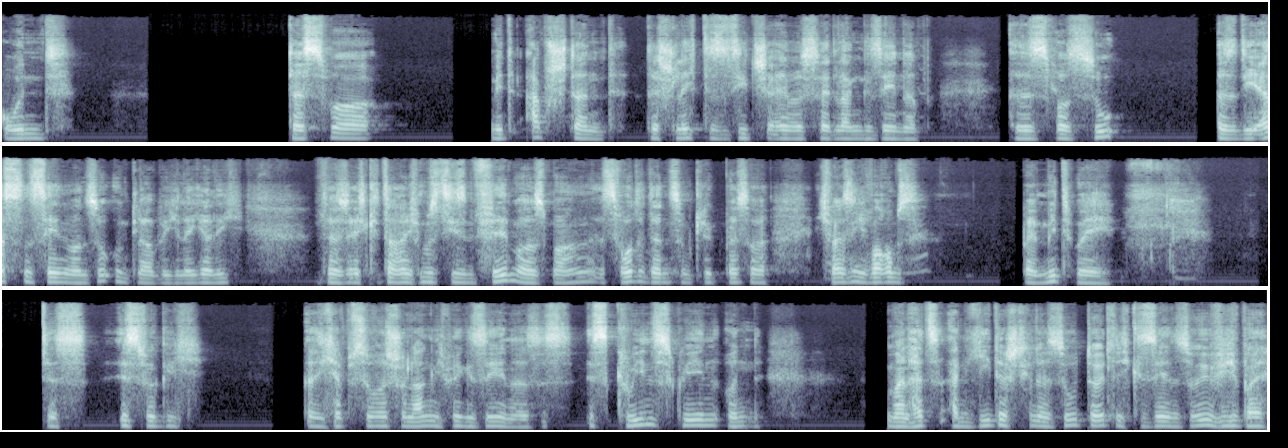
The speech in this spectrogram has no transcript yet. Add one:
Und das war mit Abstand das schlechteste CGI, was ich seit langem gesehen habe. Also es war so, also die ersten Szenen waren so unglaublich lächerlich, dass ich echt gedacht habe, ich muss diesen Film ausmachen. Es wurde dann zum Glück besser. Ich weiß nicht, warum es bei Midway. Das ist wirklich, also ich habe sowas schon lange nicht mehr gesehen. Also es ist Greenscreen und man hat es an jeder Stelle so deutlich gesehen, so wie bei,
